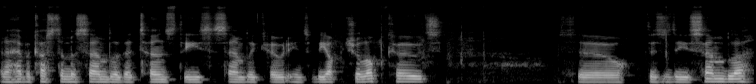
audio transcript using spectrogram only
and I have a custom assembler that turns these assembly code into the actual opcodes. So this is the assembler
